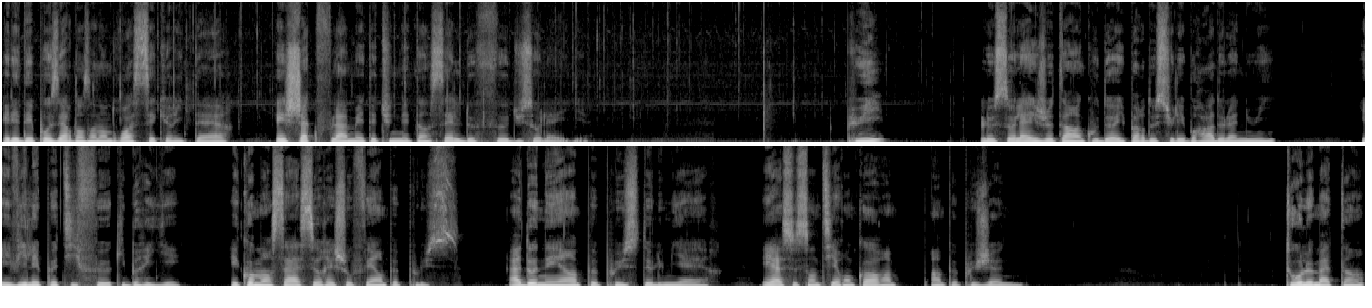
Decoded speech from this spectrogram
et les déposèrent dans un endroit sécuritaire, et chaque flamme était une étincelle de feu du soleil. Puis, le soleil jeta un coup d'œil par-dessus les bras de la nuit et vit les petits feux qui brillaient et commença à se réchauffer un peu plus, à donner un peu plus de lumière et à se sentir encore un, peu plus jeune. Tôt le matin,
